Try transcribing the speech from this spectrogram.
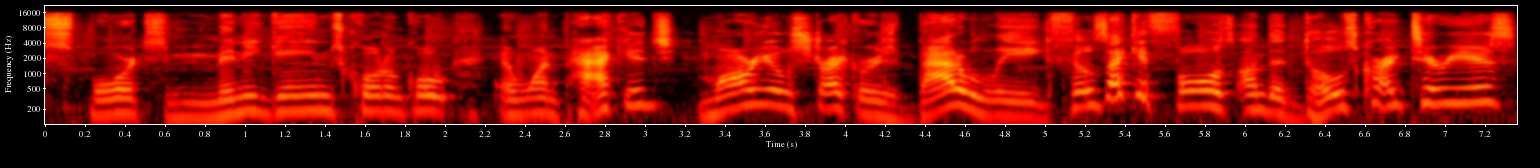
sports mini games, quote unquote, in one package. Mario Strikers Battle League feels like it falls under those criterias,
